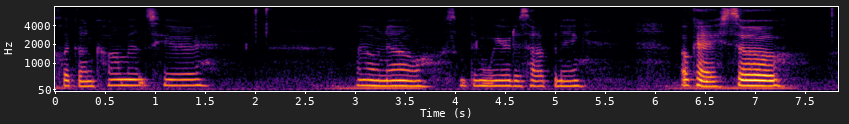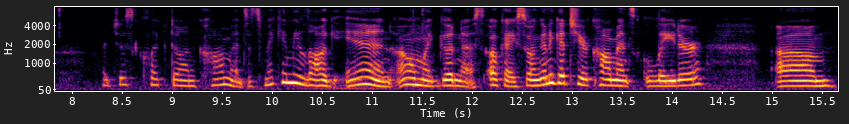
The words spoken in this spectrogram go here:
Click on comments here. Oh no, something weird is happening. Okay, so I just clicked on comments. It's making me log in. Oh my goodness. Okay, so I'm going to get to your comments later. Um,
